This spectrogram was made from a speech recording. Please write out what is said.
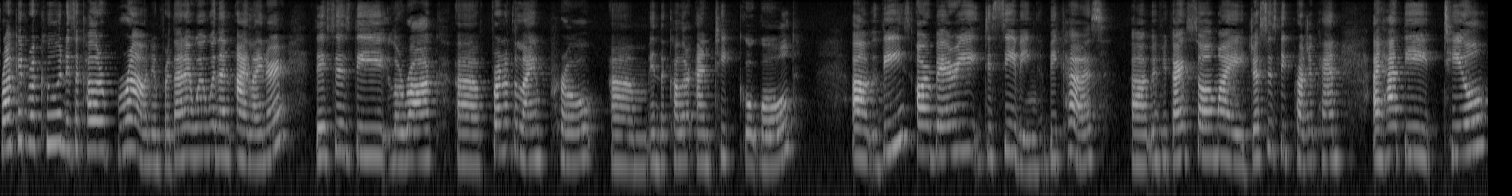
Rocket Raccoon is a color brown and for that I went with an eyeliner. This is the Lorac uh, Front of the Line Pro um, in the color Antique Gold. Um, these are very deceiving because um, if you guys saw my Justice League project pan, I had the teal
